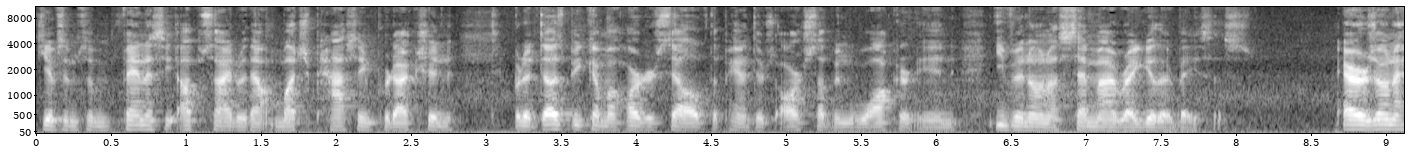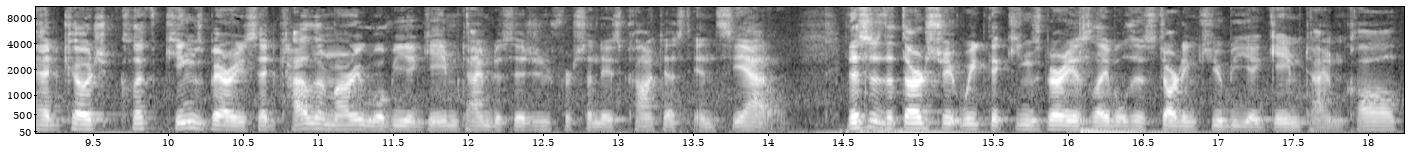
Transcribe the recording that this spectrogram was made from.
gives him some fantasy upside without much passing production, but it does become a harder sell if the Panthers are subbing Walker in, even on a semi regular basis. Arizona head coach Cliff Kingsbury said Kyler Murray will be a game time decision for Sunday's contest in Seattle. This is the third straight week that Kingsbury has labeled his starting QB a game time call,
